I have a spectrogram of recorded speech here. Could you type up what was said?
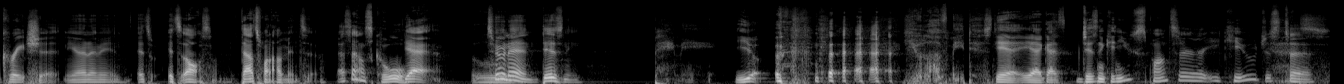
great shit. You know what I mean? It's it's awesome. That's what I'm into. That sounds cool. Yeah. Tune in, Disney. Pay me. Yeah. You love me, Disney. yeah, yeah, guys. Disney, can you sponsor EQ just Yes.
